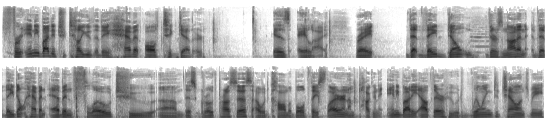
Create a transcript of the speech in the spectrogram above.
for anybody to tell you that they have it all together is a lie, right? That they don't, there's not an, that they don't have an ebb and flow to um, this growth process. I would call them a bold faced liar. And I'm talking to anybody out there who would willing to challenge me.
